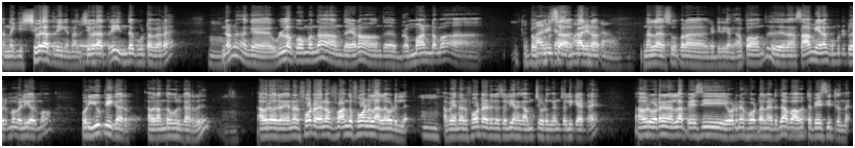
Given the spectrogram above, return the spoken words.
அன்னைக்கு சிவராத்திரிங்கிறனால சிவராத்திரி இந்த கூட்டம் வேற ம். இன்னொன்னு அங்க உள்ள போகும்போது தான் அந்த இடம் அந்த பிரம்மாண்டமா இப்ப இப்ப corridor புதுசா காரிடார். நல்லா சூப்பரா கட்டியிருக்காங்க அப்போ வந்து நான் சாமியெல்லாம் கும்பிட்டுட்டு வரும்போது வெளியே வரும்போது ஒரு யூபிக்கார் அவர் அந்த ஊருக்காரரு. அவர் ஒரு என்னோட ஃபோட்டோ ஏன்னா அங்கே ஃபோனெல்லாம் அலௌட் இல்லை. அப்போ என்னோட ஃபோட்டோ எடுக்க சொல்லி எனக்கு அமுச்சு விடுங்கன்னு சொல்லி கேட்டேன் அவர் உடனே நல்லா பேசி உடனே ஃபோட்டோலாம் எடுத்து அப்போ அவர்கிட்ட பேசிட்டு இருந்தேன்.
